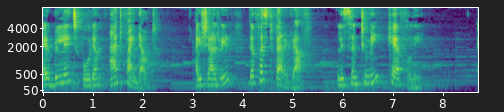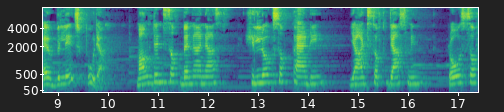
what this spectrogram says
a village Puram and find out. I shall read the first paragraph. Listen to me carefully. A village Puram. Mountains of bananas, hillocks of paddy, yards of jasmine, rows of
